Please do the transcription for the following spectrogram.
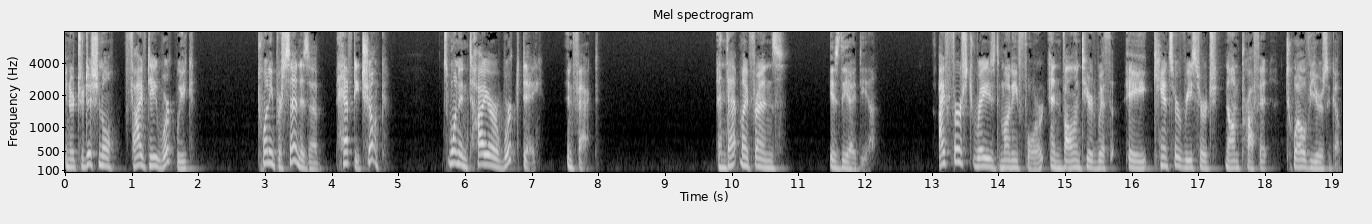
in a traditional five day work week, 20% is a hefty chunk. It's one entire workday, in fact. And that, my friends, is the idea. I first raised money for and volunteered with a cancer research nonprofit 12 years ago.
